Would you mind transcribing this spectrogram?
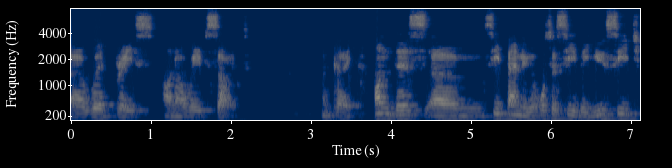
uh, WordPress on our website. Okay, on this um, cPanel, you also see the usage.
